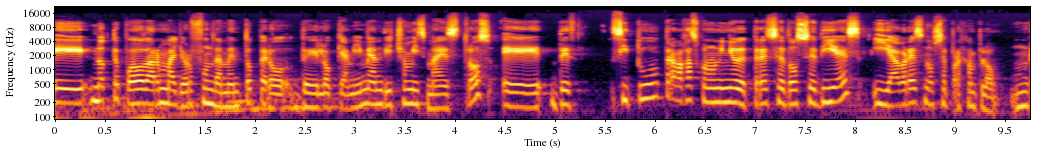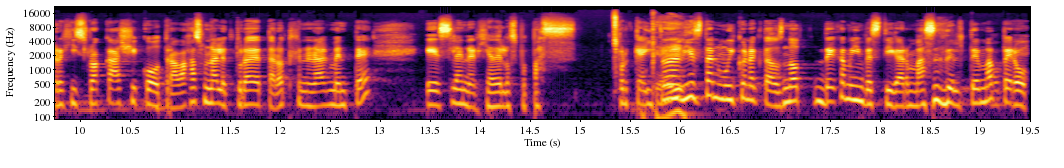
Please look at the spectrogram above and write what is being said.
Eh, no te puedo dar mayor fundamento, pero de lo que a mí me han dicho mis maestros, eh, si tú trabajas con un niño de 13, 12, 10 y abres, no sé, por ejemplo, un registro akáshico o trabajas una lectura de tarot, generalmente es la energía de los papás. Porque ahí todavía están muy conectados. No, déjame investigar más del tema, pero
